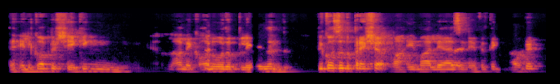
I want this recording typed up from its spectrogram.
the helicopter shaking like all over the place, and because of the pressure, Himalayas and everything around it.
